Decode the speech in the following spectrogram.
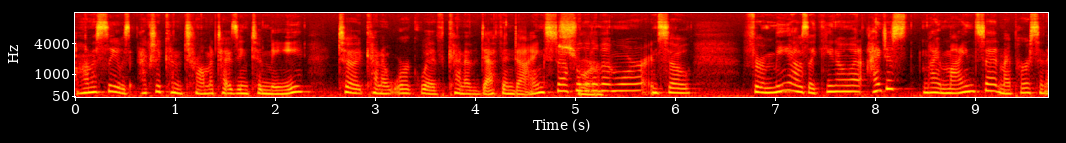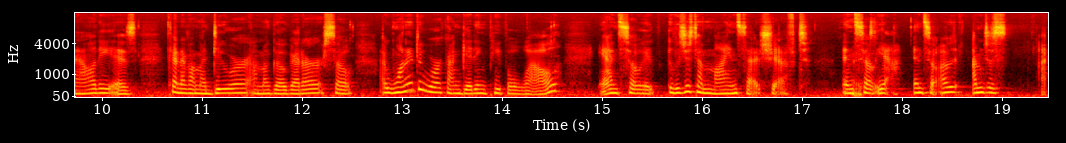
honestly, it was actually kind of traumatizing to me to kind of work with kind of death and dying stuff sure. a little bit more. And so, for me, I was like, you know what? I just, my mindset, my personality is kind of, I'm a doer, I'm a go getter. So I wanted to work on getting people well. And so it, it was just a mindset shift. And so, yeah. And so I was, I'm just, I,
